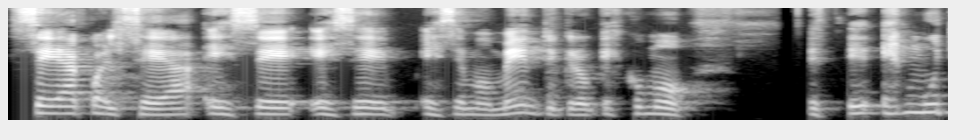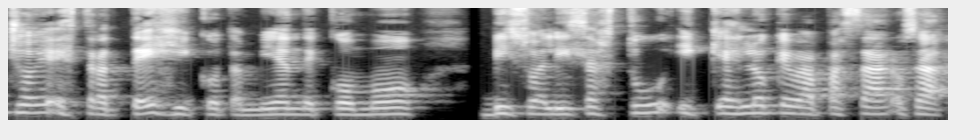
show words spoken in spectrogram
sea cual sea ese, ese, ese momento? Y creo que es como, es, es mucho estratégico también de cómo visualizas tú y qué es lo que va a pasar. O sea,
